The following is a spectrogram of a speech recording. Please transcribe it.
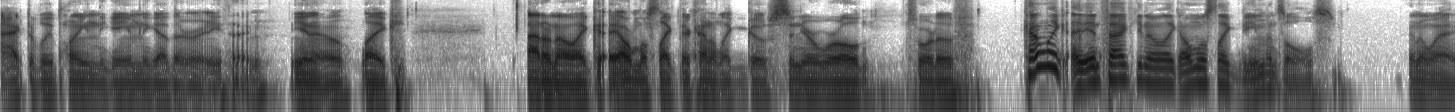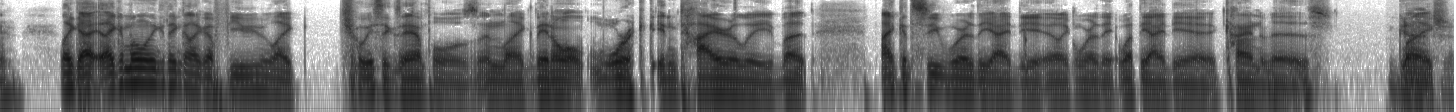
actively playing the game together or anything, you know? Like I don't know, like almost like they're kind of like ghosts in your world, sort of. Kind of like, in fact, you know, like almost like Demon's Souls in a way. Like I like I'm only thinking like a few like choice examples, and like they don't work entirely, but I could see where the idea, like where they what the idea kind of is. Gotcha.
